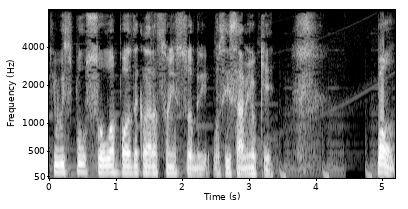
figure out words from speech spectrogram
que o expulsou após declarações sobre vocês sabem o que. Bom,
